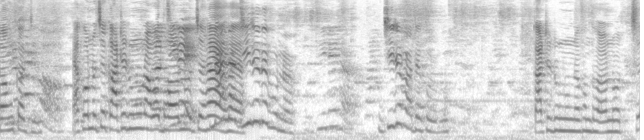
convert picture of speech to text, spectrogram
লঙ্কা দিই। এখন হচ্ছে কাঠের উনুন আবার ধরানো হচ্ছে হ্যাঁ হ্যাঁ। জিরে দেবো না। জিরে বাদে করব। কাঠের উনুন এখন ধরানো হচ্ছে।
